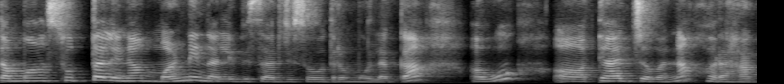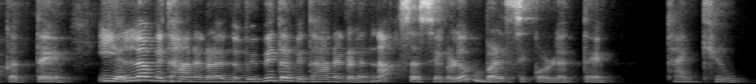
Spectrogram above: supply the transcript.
ತಮ್ಮ ಸುತ್ತಲಿನ ಮಣ್ಣಿನಲ್ಲಿ ವಿಸರ್ಜಿಸೋದ್ರ ಮೂಲಕ ಅವು ತ್ಯಾಜ್ಯವನ್ನ ಹೊರಹಾಕತ್ತೆ. ಈ ಎಲ್ಲ ವಿಧಾನಗಳನ್ನು, ವಿವಿಧ ವಿಧಾನಗಳನ್ನು ಸಸ್ಯಗಳು ಬಳಸಿಕೊಳ್ಳುತ್ತೆ. ಥ್ಯಾಂಕ್ ಯು.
